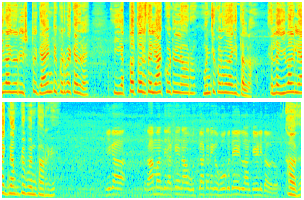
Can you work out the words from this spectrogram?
ಇವಾಗ ಇವರು ಇಷ್ಟು ಗ್ಯಾರಂಟಿ ಕೊಡಬೇಕಾದ್ರೆ ಈ ಎಪ್ಪತ್ತು ವರ್ಷದಲ್ಲಿ ಯಾಕೆ ಕೊಡಲಿಲ್ಲ ಅವರು? ಮುಂಚೆ ಕೊಡ್ಬೋದಾಗಿತ್ತಲ್ವ? ಎಲ್ಲ ಇವಾಗಲೇ ಯಾಕೆ ಜ್ಞಾಪಕ ಬಂತು ಅವ್ರಿಗೆ ಈಗ ರಾಮ ಮಂದಿರಕ್ಕೆ ನಾವು ಉದ್ಘಾಟನೆಗೆ ಹೋಗೋದೇ ಇಲ್ಲ ಅಂತ ಹೇಳಿದವರು. ಹೌದು.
